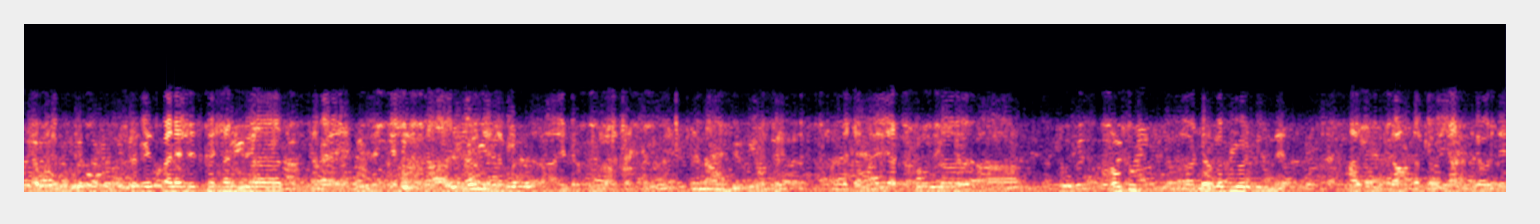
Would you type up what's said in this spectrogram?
त्यामध्ये मुख्यत्वे सगळेच पॅनल डिस्कशन सगळ्या नवीन एंटरप्रिन्युअर्स आहेत. त्यांना उपयोगी होते. त्याच्यामध्ये जास्त करून how to develop your business हा जो मुद्दा होता किंवा या मुद्द्यावर जे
